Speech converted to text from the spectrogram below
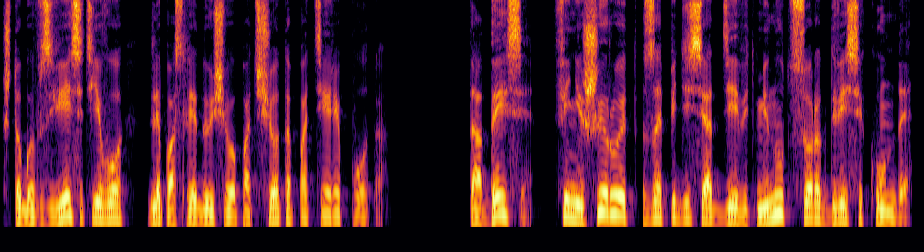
чтобы взвесить его для последующего подсчета потери пота. Тадеси финиширует за 59 минут 42 секунды,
